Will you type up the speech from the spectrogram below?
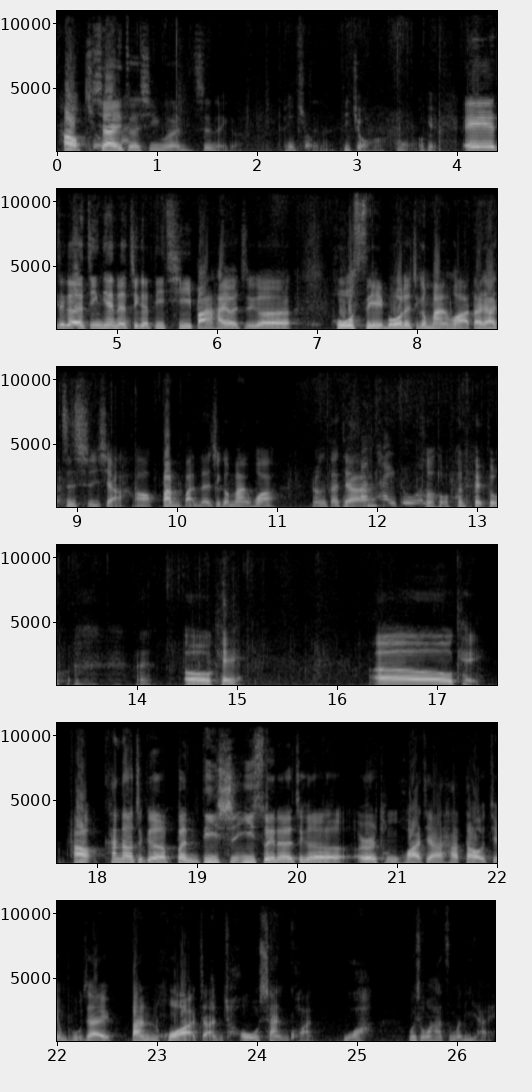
好，下一版则新闻是哪个？第九第九哈。OK，哎，这个今天的这个第七版还有这个活血魔的这个漫画，大家支持一下好，半版的这个漫画让大家翻太多了。我翻太多。嗯，OK，OK，、OK，好，看到这个本地十一岁的这个儿童画家，他到柬埔寨办画展筹善款，哇，为什么他这么厉害？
